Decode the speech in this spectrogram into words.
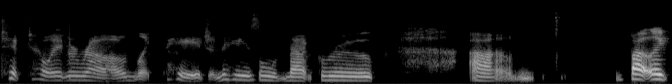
tiptoeing around like Paige and Hazel in that group. Um, but like,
